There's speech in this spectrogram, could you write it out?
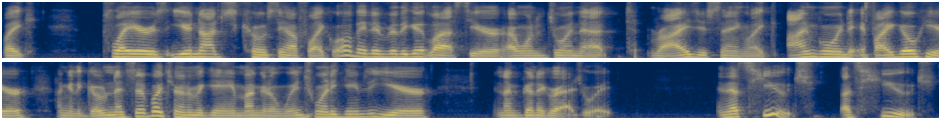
like players, you're not just coasting off like, well, they did really good last year. I want to join that rise. You're saying like, I'm going to if I go here, I'm going to go to an NCAA tournament game. I'm going to win 20 games a year, and I'm going to graduate. And that's huge. That's huge.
